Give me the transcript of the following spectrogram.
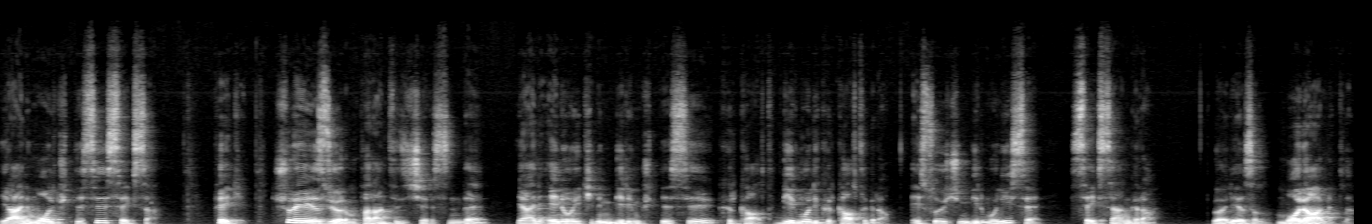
Yani mol kütlesi 80. Peki şuraya yazıyorum parantez içerisinde. Yani NO2'nin birim kütlesi 46. 1 molü 46 gram. SO3'ün 1 molü ise 80 gram. Böyle yazalım. Mol ağırlıkları.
